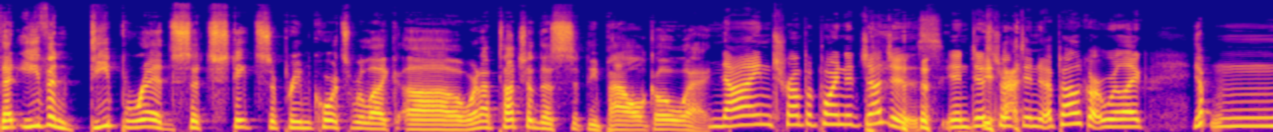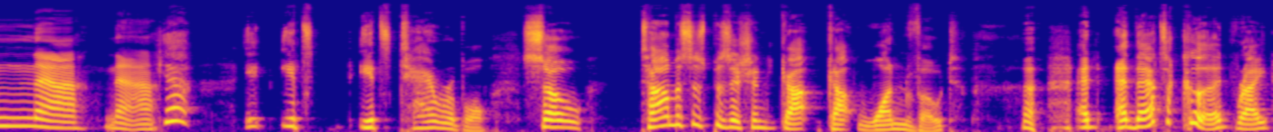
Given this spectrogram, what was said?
that even deep red such state Supreme Courts were like, uh, we're not touching this, Sidney Powell, go away. Nine Trump appointed judges in district and appellate court were like, Yep. "Mm, nah, nah. Yeah, it, it's it's terrible. So Thomas's position got got one vote, and and that's good, right?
